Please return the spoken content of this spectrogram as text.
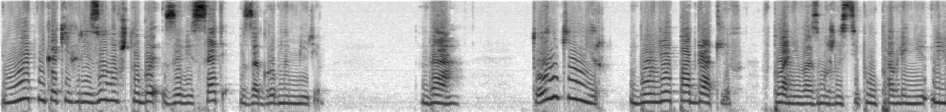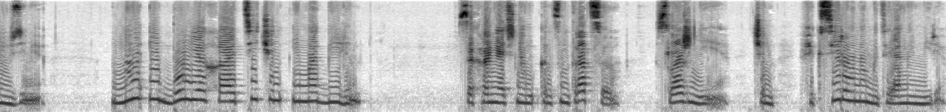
нет никаких резонов, чтобы зависать в загробном мире. Да, тонкий мир более податлив в плане возможностей по управлению иллюзиями, но и более хаотичен и мобилен. Сохранять в нем концентрацию сложнее, чем в фиксированном материальном мире.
